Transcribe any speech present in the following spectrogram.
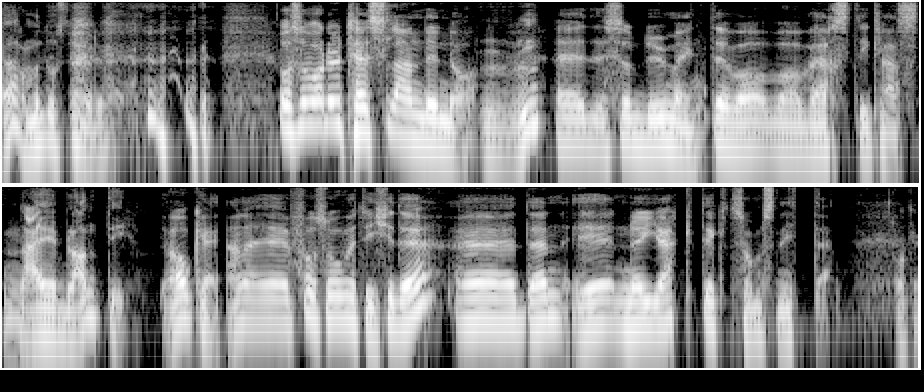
Ja, men da stemmer det. Og så var det jo Teslaen din, da. Mm -hmm. Som du mente var, var verst i klassen. Nei, blant de. Ja, OK. Han er for så vidt ikke det. Eh, Den er nøyaktig som snittet. Okay.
